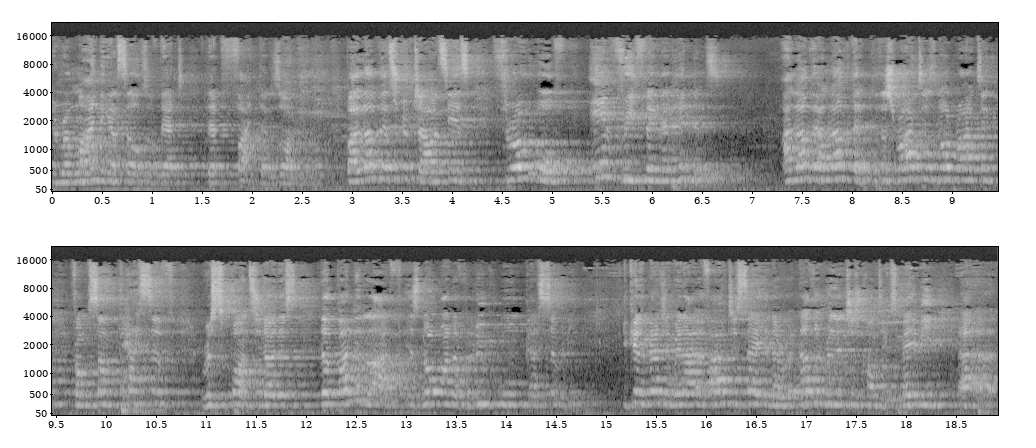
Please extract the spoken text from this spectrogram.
and reminding ourselves of that, that fight that is on. But I love that scripture how it says, throw off everything that hinders. I love that. I love that. This writer is not writing from some passive response. You know, this the abundant life is not one of lukewarm passivity. You can imagine when I, if I have to say in another religious context, maybe uh,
